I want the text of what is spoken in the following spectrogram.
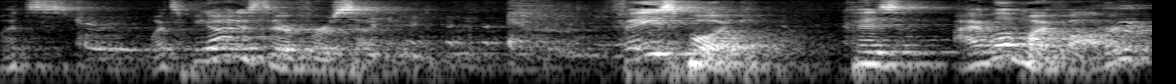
Let's, let's be honest there for a second. Facebook, because I love my father.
